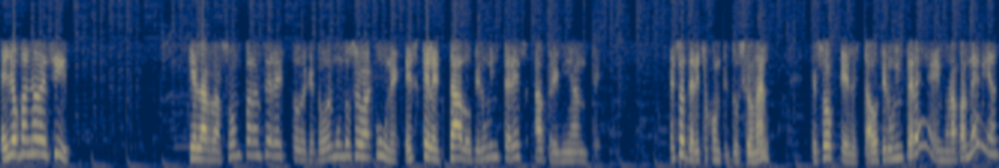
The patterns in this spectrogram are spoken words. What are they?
Ellos van a decir que la razón para hacer esto de que todo el mundo se vacune es que el Estado tiene un interés apremiante. Eso es derecho constitucional. Eso el Estado tiene un interés en una pandemia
